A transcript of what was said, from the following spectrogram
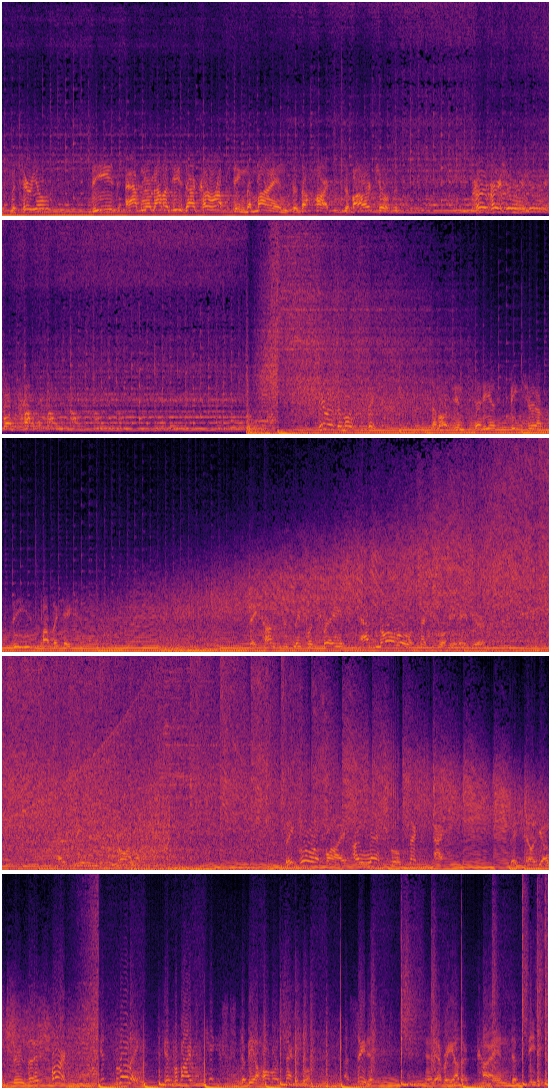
Salacious material, these abnormalities are corrupting the minds and the hearts of our children. Perversion for profit. Here is the most vicious, the most insidious feature of these publications. They constantly portray abnormal sexual behavior as being normal. They glorify unnatural sex acts. They tell youngsters that it's fun, it's thrilling, it provides kicks to be a homosexual, a sadist, and every other kind of beast.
